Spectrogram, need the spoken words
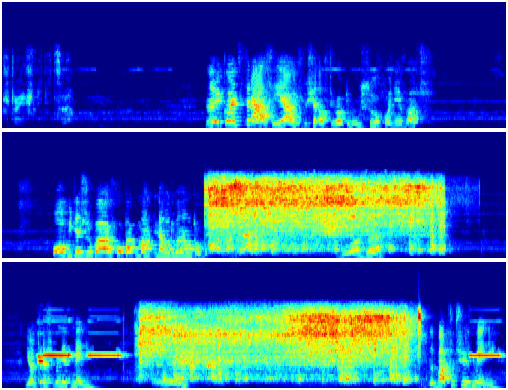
Szczęśliwice. No i koniec trasy. Ja już wysiadam z tego autobusu, ponieważ... O, widzę, że chyba chłopak ma naładowany autobus. Wyłażę. I on teraz się nie zmieni. Oj. Zobaczę, czy się zmieni.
